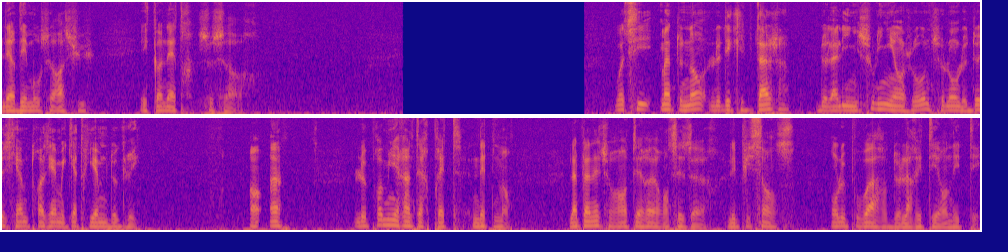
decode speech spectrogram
L'air des mots sera su, et connaître ce sort. Voici maintenant le décryptage de la ligne soulignée en jaune selon le deuxième, troisième et quatrième degré. En 1, le premier interprète nettement. La planète sera en terreur en ces heures. Les puissances ont le pouvoir de l'arrêter en été.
